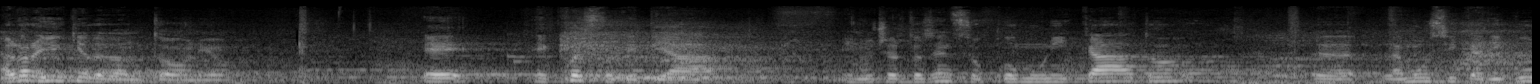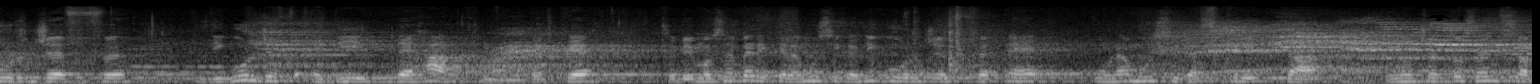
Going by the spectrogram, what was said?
Allora io chiedo ad Antonio, è, è questo che ti ha in un certo senso comunicato eh, la musica di Gurdjieff, di Gurdjieff e di The Hartman, perché dobbiamo sapere che la musica di Gurdjieff è una musica scritta in un certo senso a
